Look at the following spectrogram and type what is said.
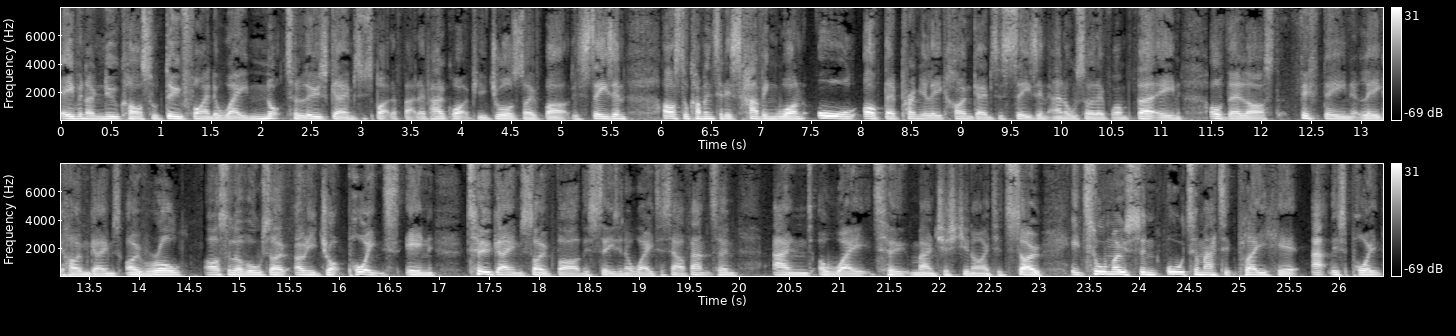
even though Newcastle do find a way not to lose games, despite the fact they've had quite a few draws so far this season. Arsenal come into this having won all of their Premier League home games this season, and also they've won 13 of their last 15 league home games overall. Arsenal have also only dropped points in two games so far this season away to Southampton and away to Manchester United. So it's almost an automatic play here at this point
